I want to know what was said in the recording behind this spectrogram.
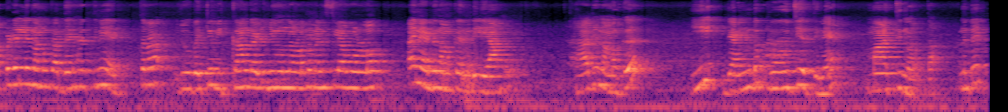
അപ്പോഴല്ലേ നമുക്ക് അദ്ദേഹത്തിന് എത്ര രൂപയ്ക്ക് വിൽക്കാൻ കഴിഞ്ഞു എന്നുള്ളത് മനസ്സിലാവുള്ളൂ. അതിനായിട്ട് നമുക്ക് എന്ത് ചെയ്യാം? ആദ്യം നമുക്ക് ഈ രണ്ട് പൂജ്യത്തിനെ മാറ്റി നിർത്താം. എന്നിട്ട്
